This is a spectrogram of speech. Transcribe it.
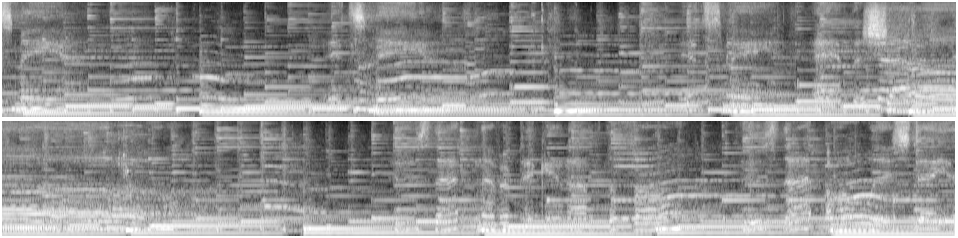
It's me. It's me. It's me and the shadow. Who's that never picking up the phone? Who's that always staying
